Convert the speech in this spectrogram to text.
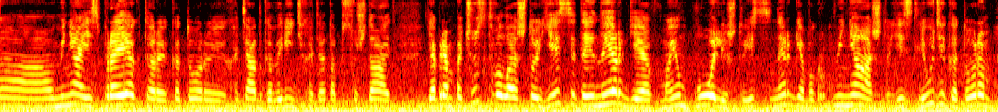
а, у меня есть проекторы, которые хотят говорить, хотят обсуждать. Я прям почувствовала, что есть эта энергия в моем поле, что есть энергия вокруг меня, что есть люди, которым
